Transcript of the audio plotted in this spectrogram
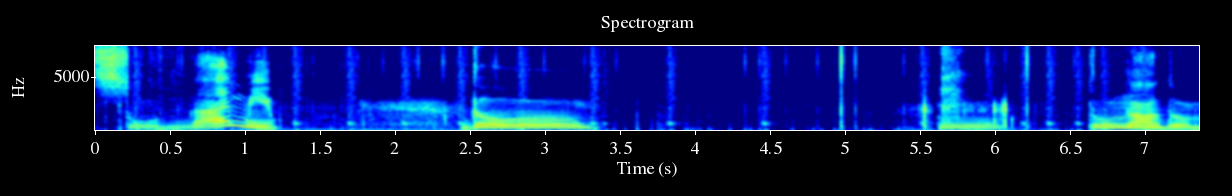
цунамі до торнадо.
